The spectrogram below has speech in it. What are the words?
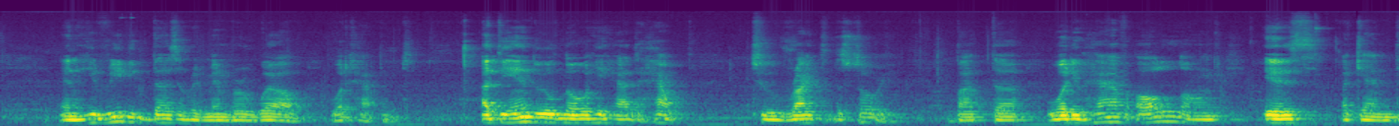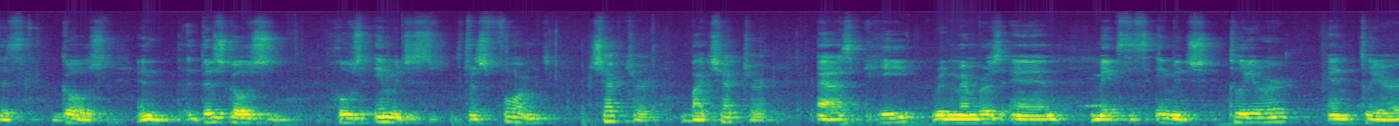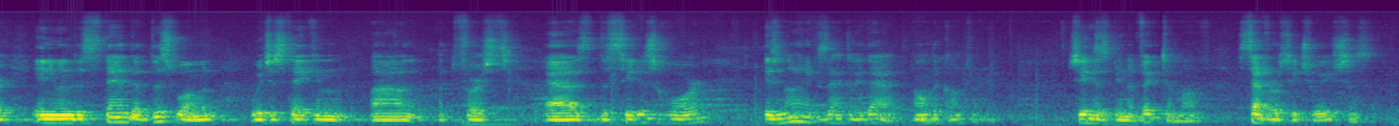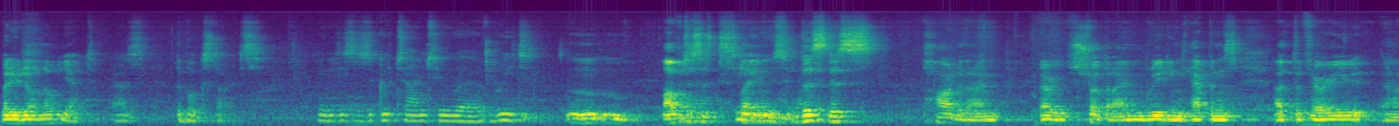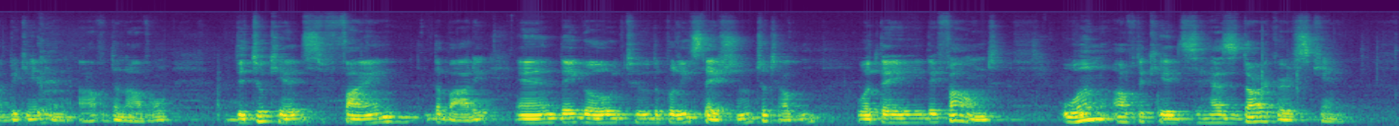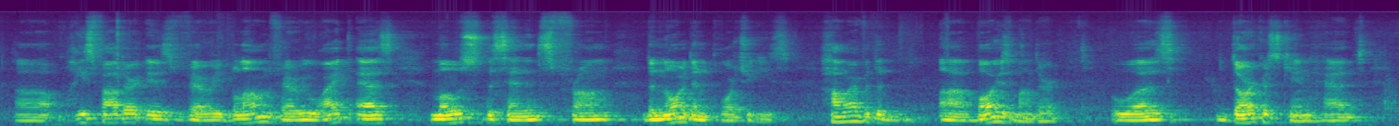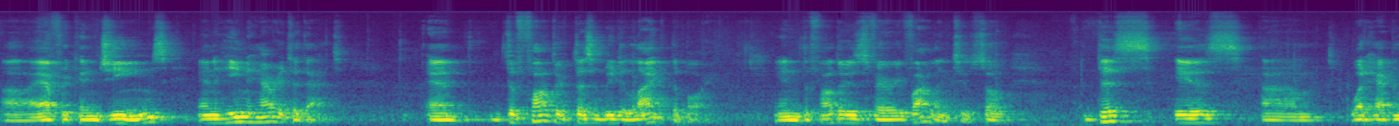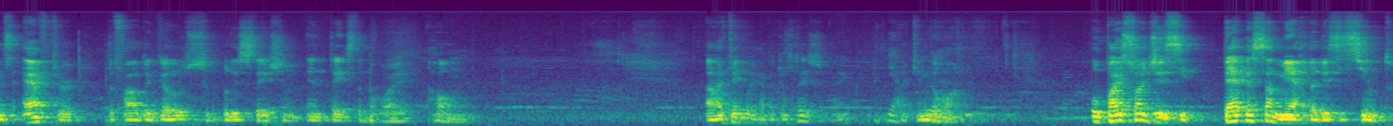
and he really doesn't remember well what happened. At the end, we'll know he had help to write the story. But uh, what you have all along is, again, this ghost. And this ghost whose image is transformed chapter by chapter as he remembers and makes this image clearer and clearer. And you understand that this woman, which is taken uh, at first as the city's whore, is not exactly that. On the contrary, she has been a victim of several situations, but you don't know yet as the book starts. Maybe this is a good time to uh, read. Mm, I'll just explain this. This part that I'm very sure that I'm reading happens at the very uh, beginning of the novel. The two kids find the body and they go to the police station to tell them what they, they found. One of the kids has darker skin. Uh, his father is very blonde, very white, as most descendants from the northern Portuguese. However, the uh, boy's mother was darker skin, had uh, African genes, and he inherited that. And the father doesn't really like the boy, and the father is very violent too. So this is um, what happens after the father goes to the police station and takes the boy home. I think we have a translation, right? Yeah. I can go on. O pai só disse: Pega essa merda desse cinto.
